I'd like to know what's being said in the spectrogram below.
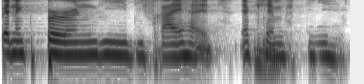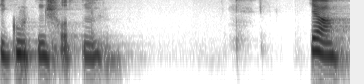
Bannockburn die, die Freiheit erkämpft, mhm. die, die guten Schotten. Ja,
